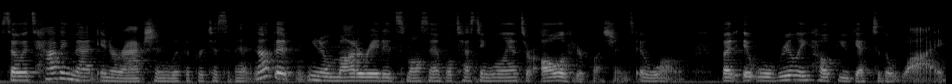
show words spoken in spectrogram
So it's having that interaction with the participant. Not that you know moderated small sample testing will answer all of your questions. It won't. But it will really help you get to the why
